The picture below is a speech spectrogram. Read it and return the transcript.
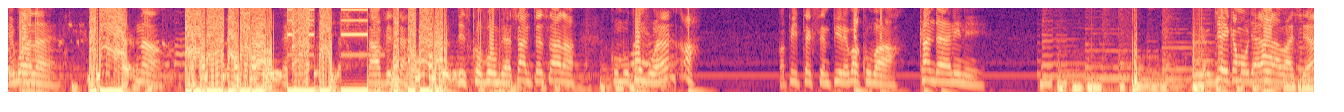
Eh, bwana. Naam. Safi sana. Disco Vumbi, asante sana. Kumbukumbu eh? Ah. Papi Tex Mpire Bakuba. Kanda ya nini? MJ kama hujalala basi eh?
